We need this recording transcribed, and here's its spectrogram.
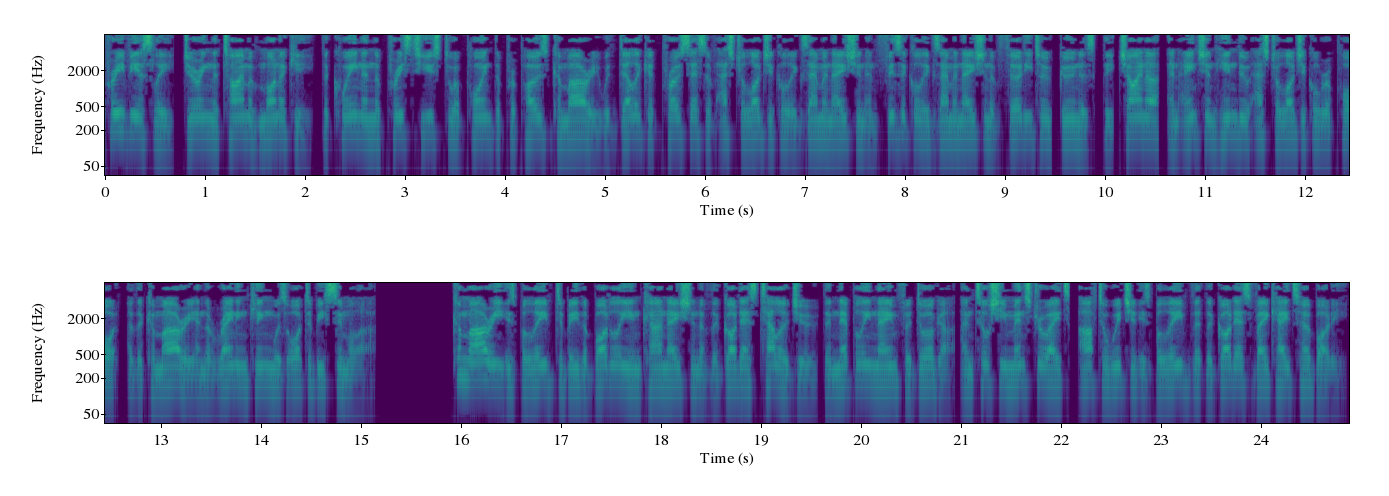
Previously, during the time of monarchy, the queen and the priests used to appoint the proposed Kumari with delicate process of astrological examination and physical examination of 32 gunas. The Cheena, an ancient Hindu astrological report, of the Kumari and the reigning king was ought to be similar. Kumari is believed to be the bodily incarnation of the goddess Taleju the Nepali name for Durga until she menstruates, after which it is believed that the goddess vacates her body.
